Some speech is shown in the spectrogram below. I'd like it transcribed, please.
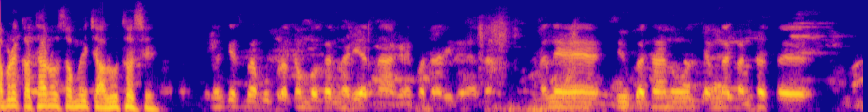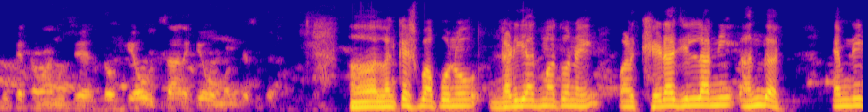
આપણે કથાનો સમય ચાલુ થશે. લંકેશ બાપુ પ્રથમ વખત નડિયાદના આંગણે પધારી રહ્યા હતા અને શિવકથાનું તેમના કંઠસ્થ મુખે થવાનું છે. તો કેવો ઉત્સાહ અને કેવો ઉમંગ છે? લંકેશ બાપુનું નડિયાદમાં તો નહીં પણ ખેડા જિલ્લાની અંદર એમની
